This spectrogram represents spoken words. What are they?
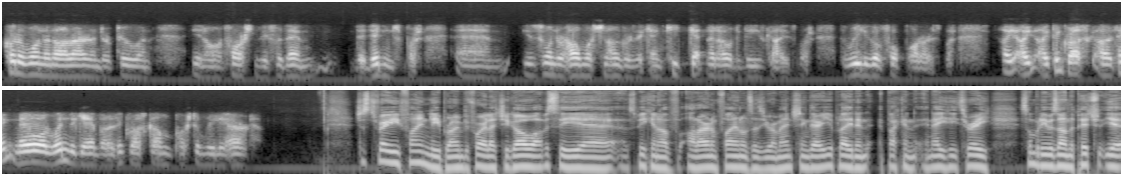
could have won an All Ireland or two. And you know, unfortunately for them, they didn't. But um, you just wonder how much longer they can keep getting it out of these guys. But they're really good footballers. But I, I, I think Ros- I think Mayo will win the game, but I think Roscommon pushed them really hard. Just very finally, Brian, before I let you go, obviously, uh, speaking of All Ireland finals, as you were mentioning there, you played in back in, in 83. Somebody was on the pitch yeah,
